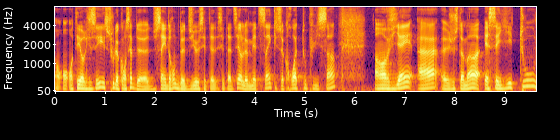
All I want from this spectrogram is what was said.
ont, théorisé sous le concept du syndrome de Dieu, c'est-à-dire le médecin qui se croit tout-puissant en vient à euh, justement essayer tout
